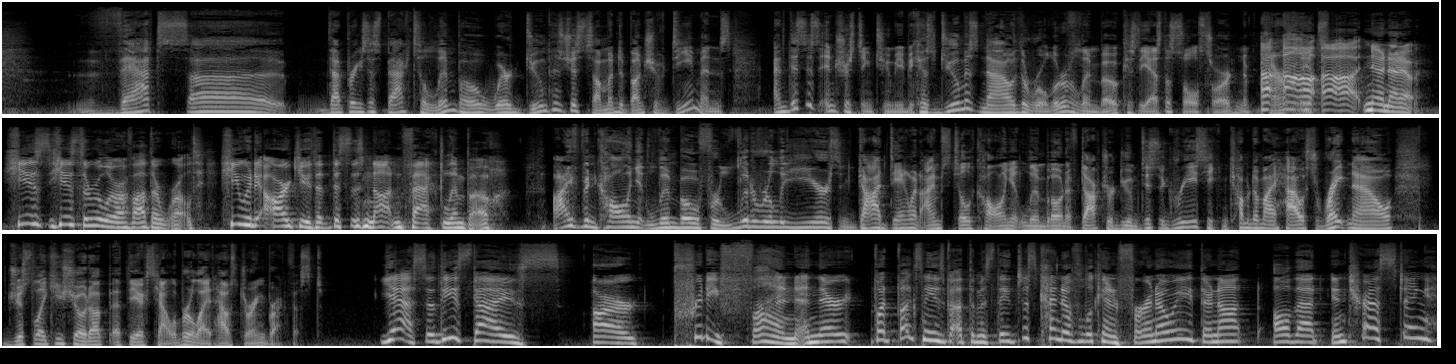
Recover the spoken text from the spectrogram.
that's uh that brings us back to limbo where doom has just summoned a bunch of demons and this is interesting to me because doom is now the ruler of limbo because he has the soul sword and apparently uh, uh, uh, no no no he is he is the ruler of otherworld he would argue that this is not in fact limbo I've been calling it limbo for literally years, and god damn it, I'm still calling it limbo. And if Doctor Doom disagrees, he can come to my house right now, just like he showed up at the Excalibur Lighthouse during breakfast. Yeah, so these guys are pretty fun. And they're what bugs me about them is they just kind of look inferno-y. They're not all that interesting.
